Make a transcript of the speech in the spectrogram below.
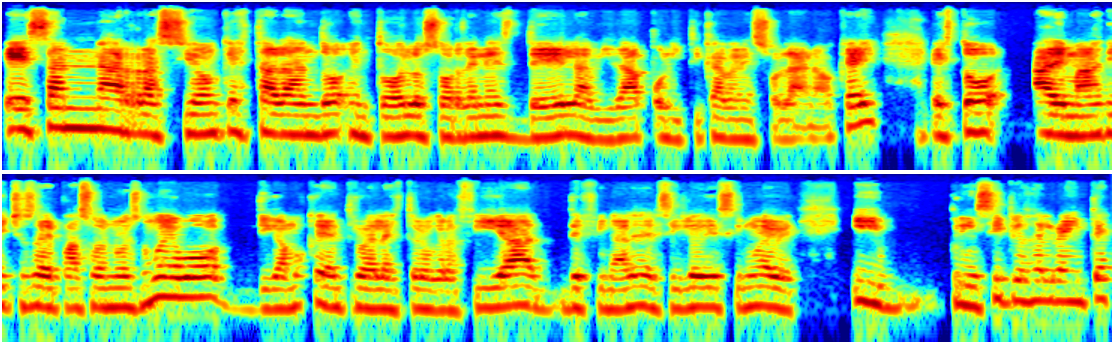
esa narración que está dando en todos los órdenes de la vida política venezolana, ¿ok? Esto, además, dicho sea de paso, no es nuevo. Digamos que dentro de la historiografía de finales del siglo XIX y principios del XX,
